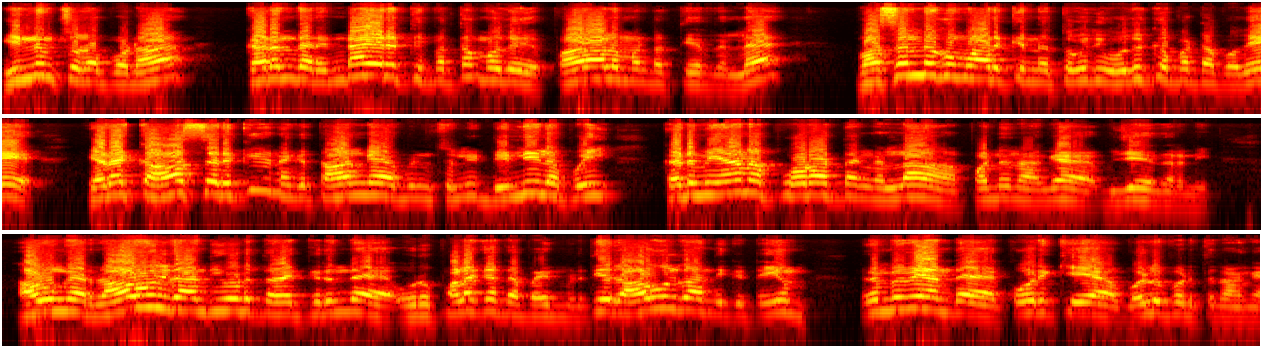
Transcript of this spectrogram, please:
இன்னும் சொல்ல போனா கடந்த ரெண்டாயிரத்தி பத்தொன்பது பாராளுமன்ற தேர்தலில் வசந்தகுமாருக்கு இந்த தொகுதி ஒதுக்கப்பட்ட போதே எனக்கு ஆசை இருக்கு எனக்கு தாங்க அப்படின்னு சொல்லி டெல்லியில போய் கடுமையான போராட்டங்கள்லாம் பண்ணினாங்க விஜயதரணி. அவங்க ராகுல் காந்தியோடு தனக்கு இருந்த ஒரு பழக்கத்தை பயன்படுத்தி ராகுல் காந்தி கிட்டையும் ரொம்பவே அந்த கோரிக்கையை வலுப்படுத்தினாங்க.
